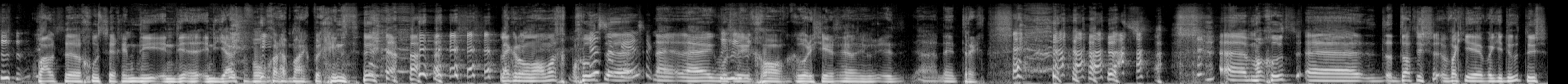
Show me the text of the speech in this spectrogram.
ik wou het goed zeggen in die, in die, in die juiste volgorde, maar ik begin het... Lekker onhandig. Maar goed, nee, nee, ik word weer gewoon gecorrigeerd. Ja, nee, terecht. Eh, maar goed, eh, dat is wat je, wat je doet. Dus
